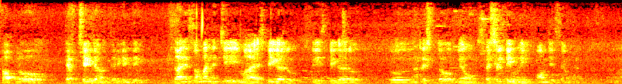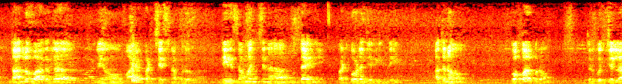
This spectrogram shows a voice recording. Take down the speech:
షాప్లో టెఫ్ట్ చేయడం జరిగింది. దానికి సంబంధించి మా ఎస్పీ గారు డిఎస్పీ గారు ఇంట్రెస్ట్తో మేము స్పెషల్ టీమ్ని ఫామ్ చేసాము దానిలో భాగంగా మేము మా ఎఫర్ట్ చేసినప్పుడు దీనికి సంబంధించిన ముద్దాయిని పట్టుకోవడం జరిగింది. అతను గోపాలపురం తిరుపతి జిల్లా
